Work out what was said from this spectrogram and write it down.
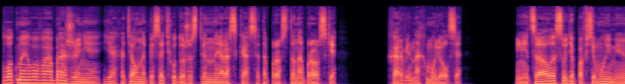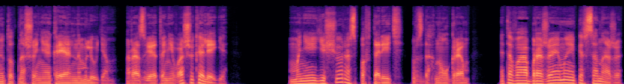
Плод моего воображения. Я хотел написать художественный рассказ, это просто наброски. Харви нахмурился. Инициалы, судя по всему, имеют отношение к реальным людям. Разве это не ваши коллеги? Мне еще раз повторить, вздохнул Грэм. Это воображаемые персонажи.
